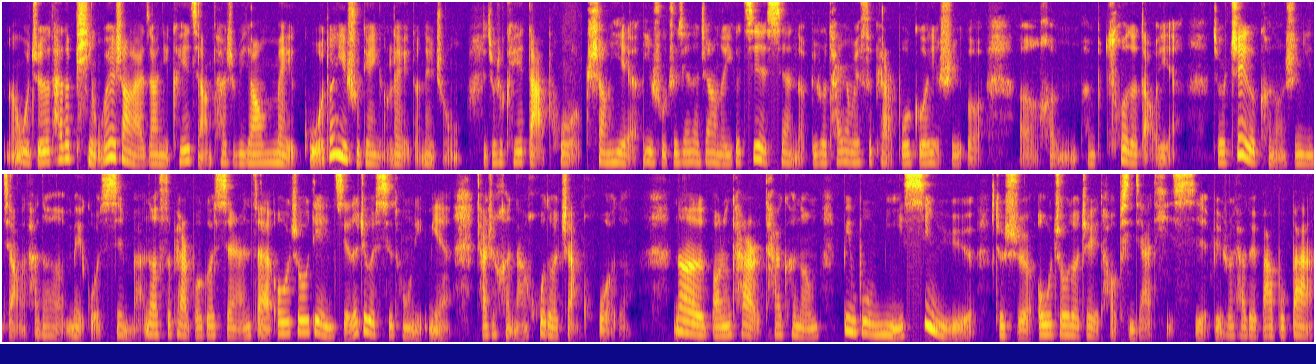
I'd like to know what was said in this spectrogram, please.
那我觉得他的品味上来讲，你可以讲他是比较美国的艺术电影类的那种，就是可以打破商业艺术之间的这样的一个界限的。比如说，他认为斯皮尔伯格也是一个呃很很不错的导演，就是这个可能是你讲了他的美国性吧。那斯皮尔伯格显然在欧洲。电影节的这个系统里面，他是很难获得斩获的。那保伦凯尔他可能并不迷信于就是欧洲的这一套评价体系，比如说他对八部半、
